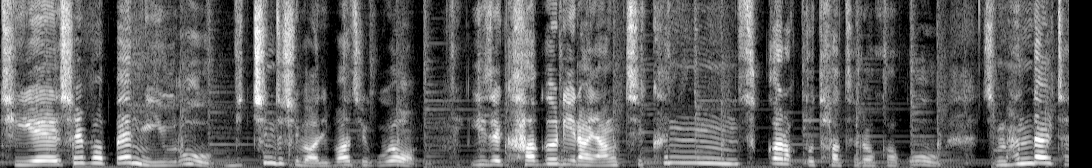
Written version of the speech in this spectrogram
뒤에 실밥 뺀 이후로 미친 듯이 많이 빠지고요. 이제 가글이랑 양치 큰 숟가락도 다 들어가고 지금 한 달 차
